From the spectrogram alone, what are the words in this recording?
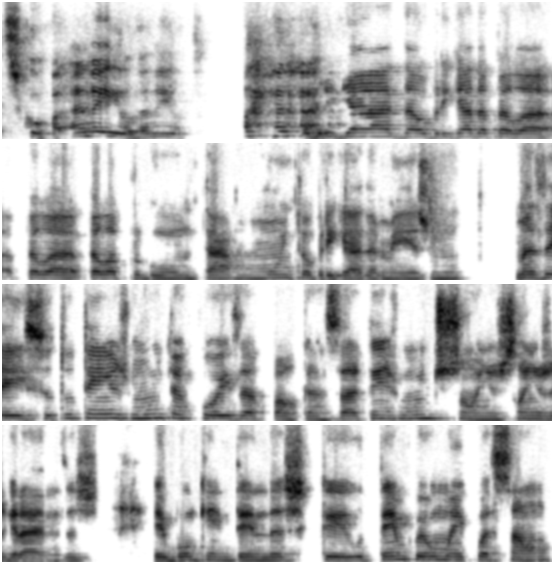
Desculpa, Anailde, Anailde. Obrigada, obrigada pela, pela, pela pergunta, muito obrigada mesmo. Mas é isso, tu tens muita coisa para alcançar, tens muitos sonhos, sonhos grandes. É bom que entendas que o tempo é uma equação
